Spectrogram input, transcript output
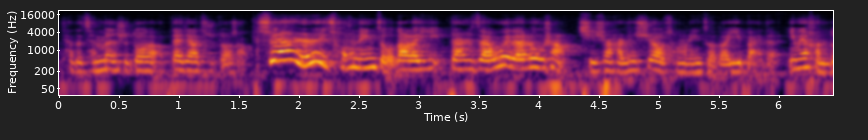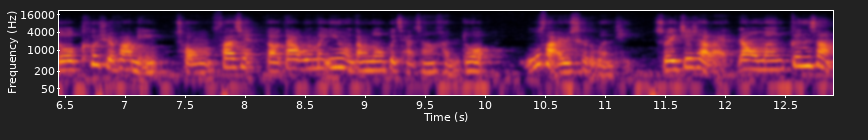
它的成本是多少，代价是多少。虽然人类从零走到了一，但是在未来路上，其实还是需要从零走到一百的，因为很多科学发明从发现到大规模应用当中会产生很多无法预测的问题。所以接下来，让我们跟上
